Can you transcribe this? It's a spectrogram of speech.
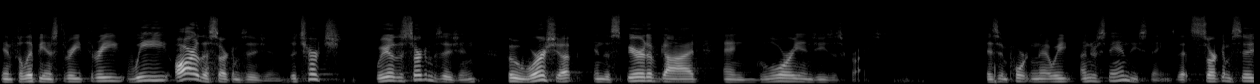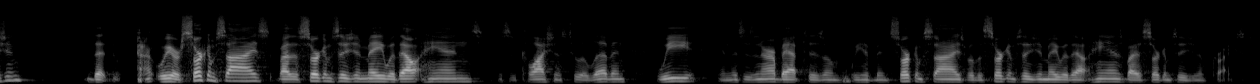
in Philippians 3 3, we are the circumcision. The church, we are the circumcision who worship in the Spirit of God and glory in Jesus Christ. It's important that we understand these things that circumcision, that we are circumcised by the circumcision made without hands. This is Colossians 2:11. We and this is in our baptism, we have been circumcised with the circumcision made without hands by the circumcision of Christ.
